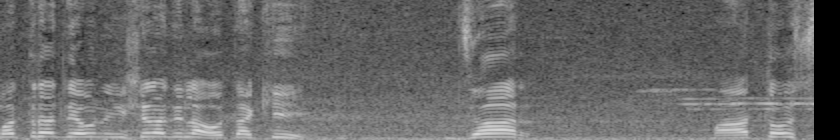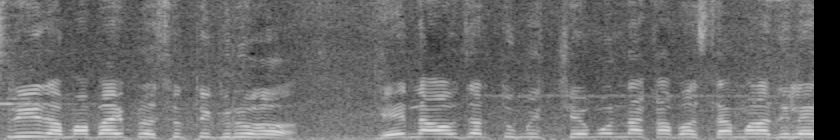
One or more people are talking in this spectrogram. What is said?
पत्र देऊन इशारा दिला होता की जर मातोश्री रमाबाई प्रसूतिगृह हे नाव जर तुम्ही चेमून नाका बस मला दिले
